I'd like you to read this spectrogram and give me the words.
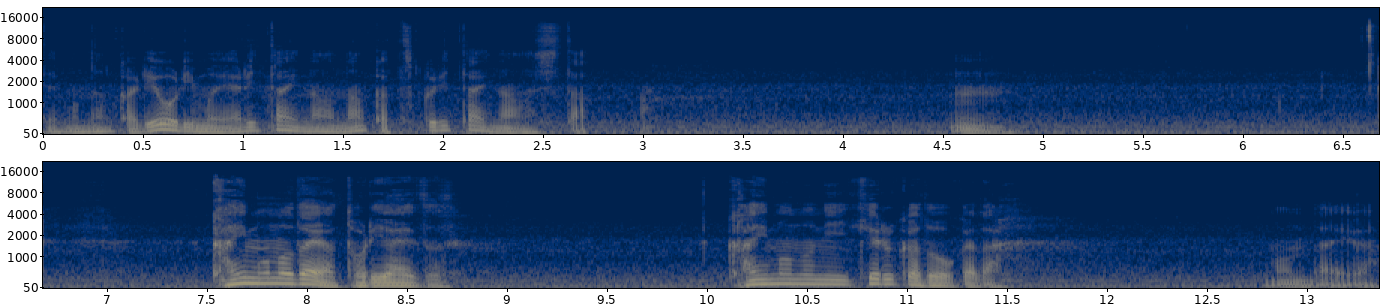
でもなんか料理もやりたいな。なんか作りたいな明日。うん。買い物だよとりあえず。買い物に行けるかどうかだ。問題は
